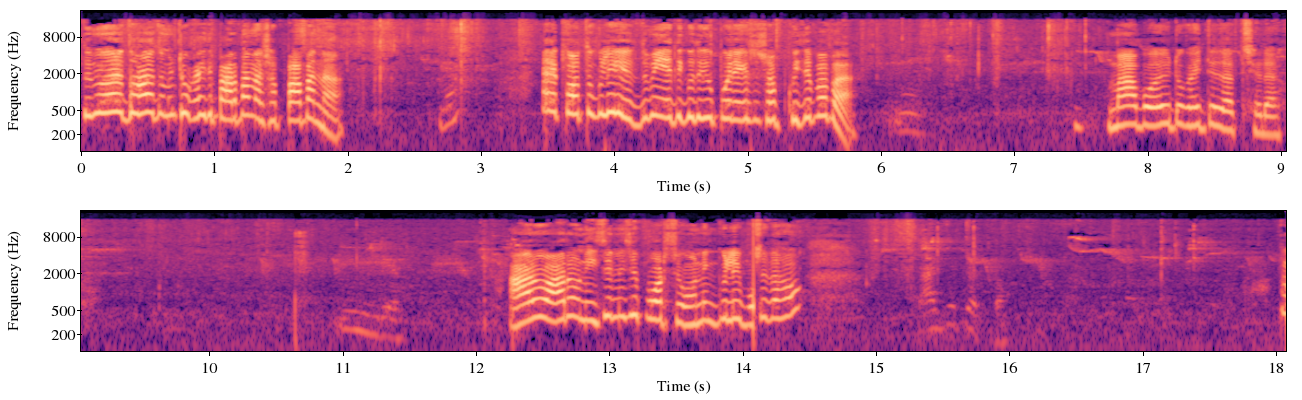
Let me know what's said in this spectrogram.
তুমি ওরা ধরো তুমি টোকাইতে পারবা না সব পাবা না? আরে কতগুলি তুমি এদিক ওদিকে পড়ে গেছো সব খুঁজে পাবা? মা বইটো খাইতে যাচ্ছে, দেখো। আরও আরও, নিচে নিচে পড়ছে, অনেকগুলি বসে দেখো। তো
